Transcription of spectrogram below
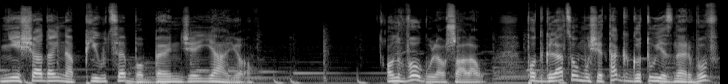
Nie siadaj na piłce, bo będzie jajo. On w ogóle oszalał. Pod glacą mu się tak gotuje z nerwów,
